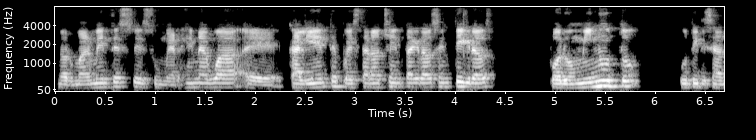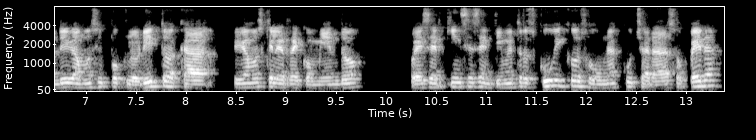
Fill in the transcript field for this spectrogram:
Normalmente se sumerge en agua eh, caliente, puede estar a 80 grados centígrados, por un minuto, utilizando, digamos, hipoclorito. Acá, digamos que les recomiendo, puede ser 15 centímetros cúbicos o una cucharada sopera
